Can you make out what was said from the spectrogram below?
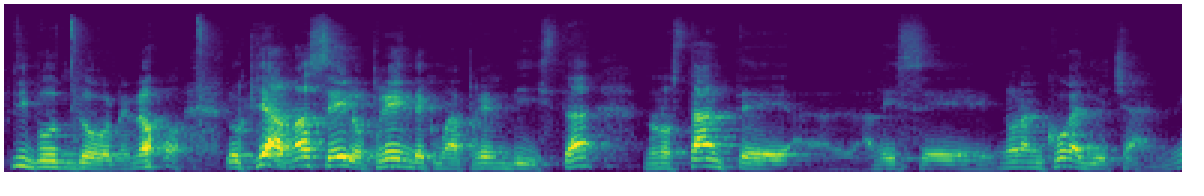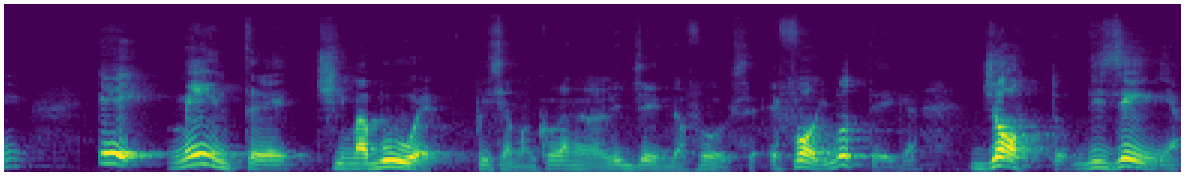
di Bondone, no? Lo chiama a sé, lo prende come apprendista, nonostante eh, avesse non ancora dieci anni, e mentre Cimabue, qui siamo ancora nella leggenda forse, è fuori bottega, Giotto disegna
